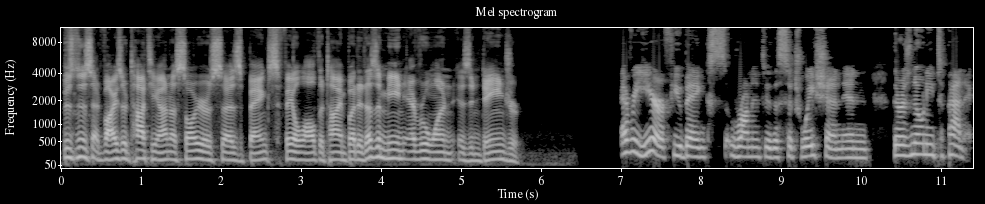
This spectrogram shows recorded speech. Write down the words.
Business advisor Tatiana Sawyer says banks fail all the time, but it doesn't mean everyone is in danger. Every year, a few banks run into this situation, and there is no need to panic.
